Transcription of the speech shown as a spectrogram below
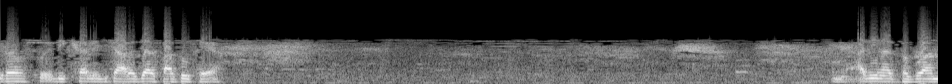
ગ્રહસ્થોએ દીક્ષા લઈને ચાર હજાર સાધુ થયા. આદિનાથ ભગવાન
